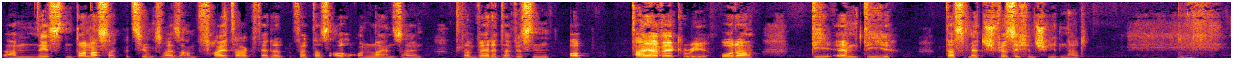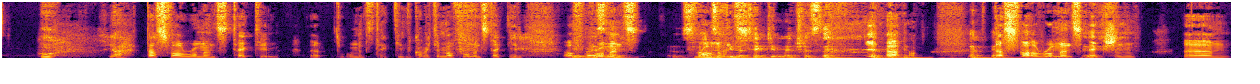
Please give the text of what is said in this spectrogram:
Am nächsten Donnerstag beziehungsweise am Freitag wird, wird das auch online sein. Dann werdet ihr wissen, ob Taya Valkyrie oder DMD das Match für sich entschieden hat. Puh, ja, das war Romans Tag Team. Äh, Romans Tag Team. Wie komme ich denn mal auf Romans Tag Team? Auf Romans. Es waren so viele Tag Team Matches. ja, das war Romans Action. Ähm,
